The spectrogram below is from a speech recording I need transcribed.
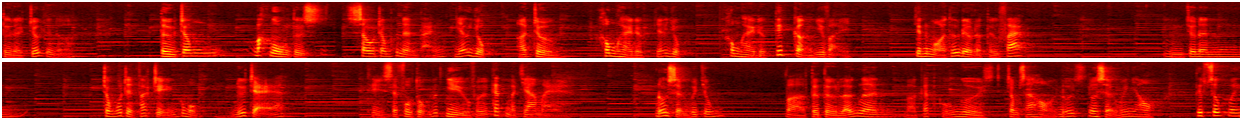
từ đời trước đi nữa. Từ trong, bắt nguồn từ sâu trong cái nền tảng giáo dục ở trường, không hề được giáo dục, không hề được tiếp cận như vậy. Cho nên mọi thứ đều là tự phát. Ừ, cho nên trong quá trình phát triển của một đứa trẻ thì sẽ phụ thuộc rất nhiều vào cái cách mà cha mẹ đối xử với chúng và từ từ lớn lên và cách của người trong xã hội đối đối xử với nhau, tiếp xúc với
